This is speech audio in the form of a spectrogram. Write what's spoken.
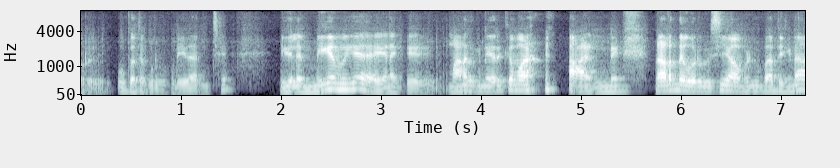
ஒரு ஊக்கத்தை கொடுக்கக்கூடியதாக இருந்துச்சு. இதில் மிக மிக எனக்கு மனதுக்கு நெருக்கமான நடந்த ஒரு விஷயம் அப்படின்னு பார்த்தீங்கன்னா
